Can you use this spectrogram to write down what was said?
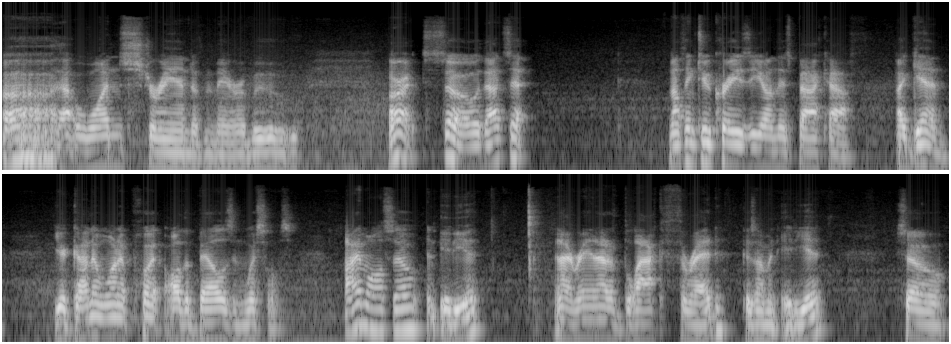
Oh, that one strand of marabou. Alright, so that's it. Nothing too crazy on this back half. Again, you're gonna want to put all the bells and whistles. I'm also an idiot, and I ran out of black thread because I'm an idiot. So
